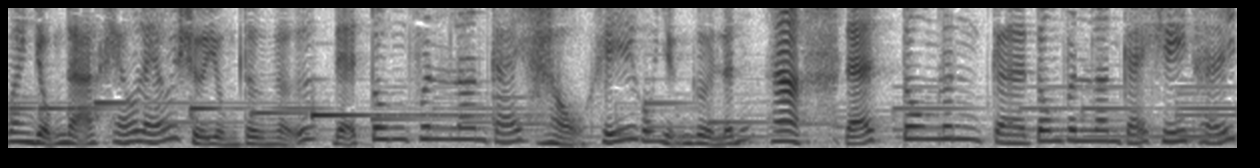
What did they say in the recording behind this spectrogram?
Quang Dũng đã khéo léo sử dụng từ ngữ để tôn vinh lên cái hào khí của những người lính ha. Để tôn linh tôn vinh lên cái khí thế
